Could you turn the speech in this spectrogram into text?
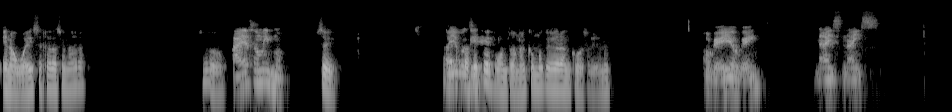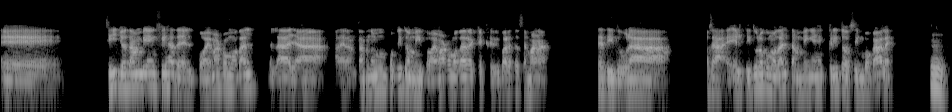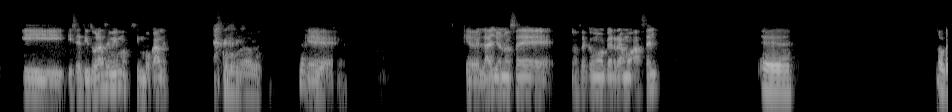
en a way se relacionara. So, A eso mismo. sí. Oye, Hasta porque- cierto punto, no es como que gran cosa, yo no. Ok, ok. Nice, nice. Eh, sí, yo también, fíjate, el poema como tal, ¿verdad? Ya adelantándome un poquito, mi poema como tal, el que escribí para esta semana, se titula, o sea, el título como tal también es escrito sin vocales Mm, y, y se titula así mismo, sin vocales. que. Que, ¿verdad? Yo no sé, no sé cómo querramos hacer. Eh, ok.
